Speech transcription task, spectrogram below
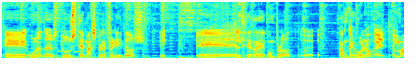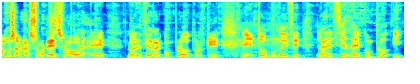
Eh, uno de tus temas preferidos, eh, el cierre de complot. eh, aunque bueno, eh, vamos a hablar sobre eso ahora, ¿eh? Lo del cierre de complot, porque eh, todo el mundo dice, la del cierre de complot. Y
